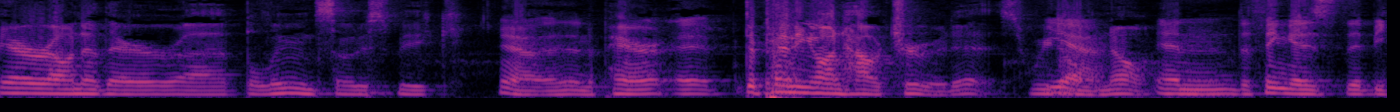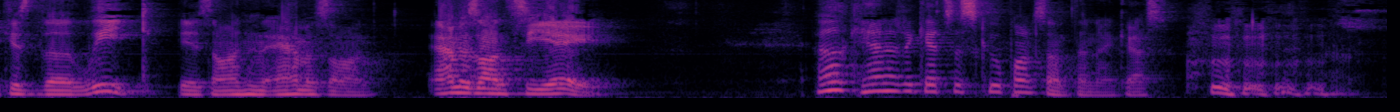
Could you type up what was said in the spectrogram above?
air out of their uh, balloon, so to speak, Yeah, and apparent. Uh, depending on how true it is. We yeah, don't know. And the thing is that because the leak is on Amazon, Amazon CA. Well, Canada gets a scoop on something, I guess.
